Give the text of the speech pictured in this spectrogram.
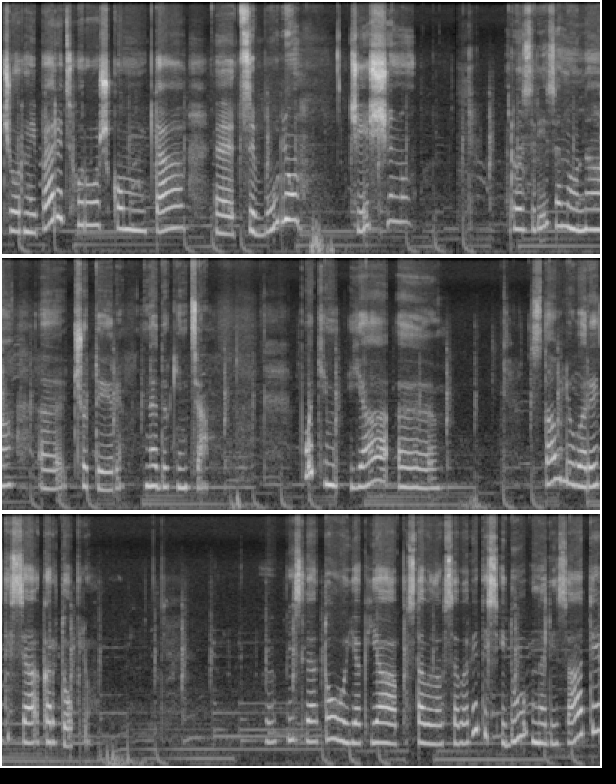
чорний перець горошком та е, цибулю чищену, розрізану на 4, не до кінця. Потім я е, ставлю варитися картоплю. Е, Після того, як я поставила все варитись, іду нарізати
